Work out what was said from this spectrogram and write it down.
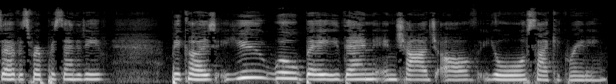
service representative because you will be then in charge of your psychic reading.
